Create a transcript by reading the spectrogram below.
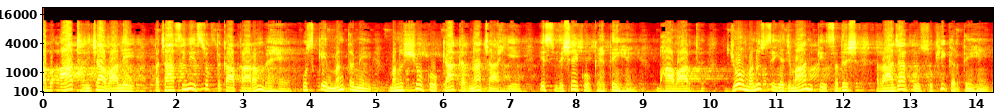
अब आठ ऋचा वाले 85वें सूक्त का प्रारंभ है। उसके मंत्र में मनुष्यों को क्या करना चाहिए, इस विषय को कहते हैं। भावार्थ, जो मनुष्य यजमान के सदृश राजा को सुखी करते हैं,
